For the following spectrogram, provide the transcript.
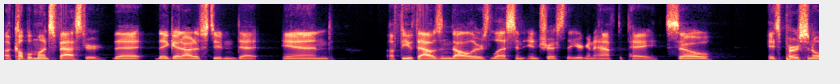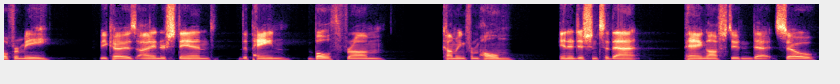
a couple months faster that they get out of student debt and a few thousand dollars less in interest that you're going to have to pay. So it's personal for me because I understand the pain both from coming from home in addition to that paying off student debt. So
